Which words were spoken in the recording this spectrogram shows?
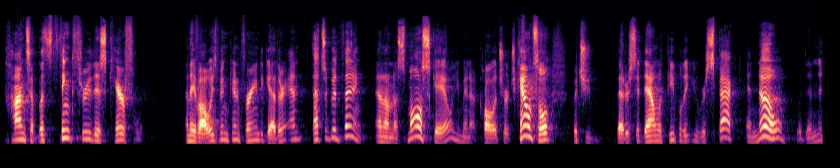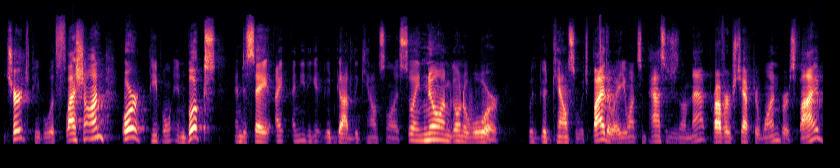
concept? Let's think through this carefully. And they've always been conferring together, and that's a good thing. And on a small scale, you may not call a church council, but you better sit down with people that you respect and know within the church, people with flesh on, or people in books, and to say, I, I need to get good godly counsel on this. So I know I'm going to war with good counsel, which, by the way, you want some passages on that? Proverbs chapter 1, verse 5.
